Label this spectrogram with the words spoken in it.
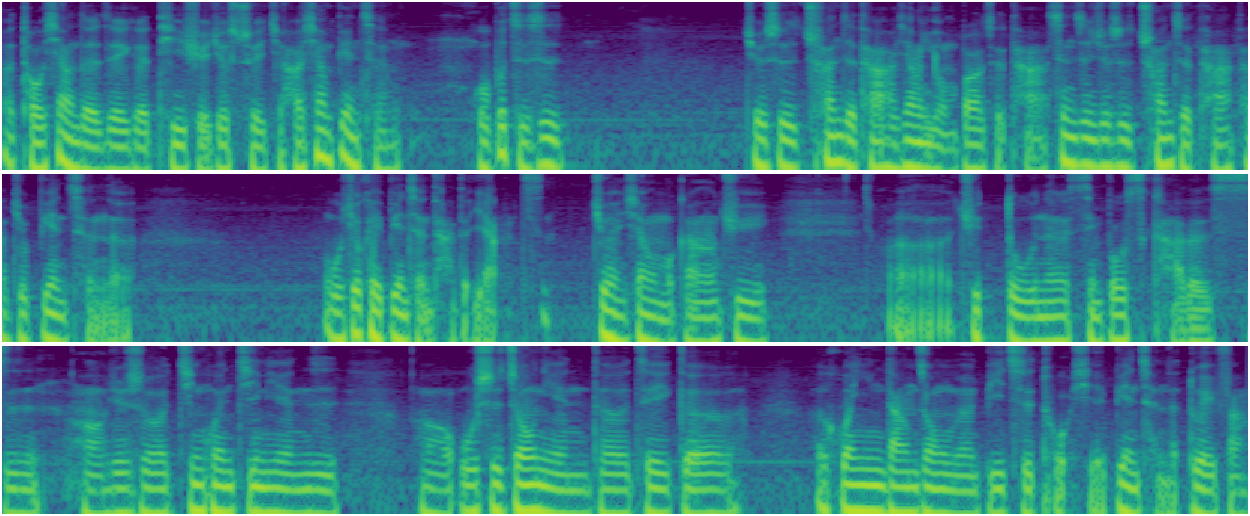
呃头像的这个 T 恤就睡觉，好像变成我不只是就是穿着它，好像拥抱着他，甚至就是穿着它，它就变成了我就可以变成他的样子，就很像我们刚刚去。呃，去读那个 Szymborska 的诗，哦，就是说金婚纪念日，哦，五十周年的这个婚姻当中，我们彼此妥协，变成了对方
